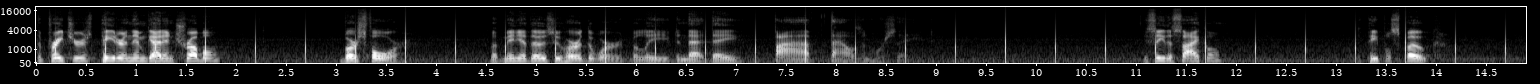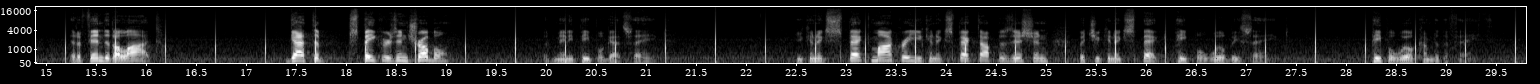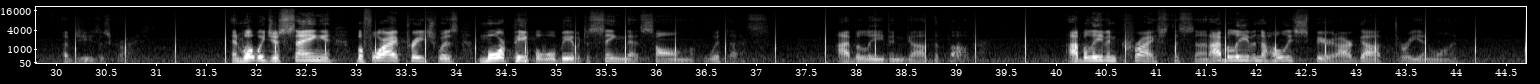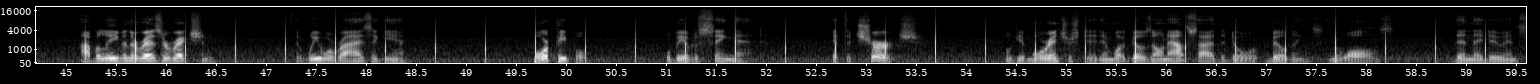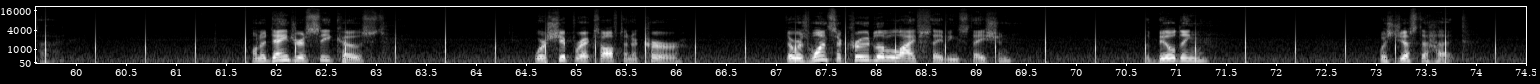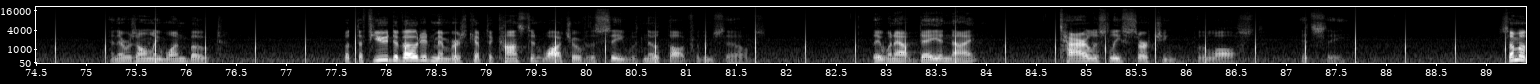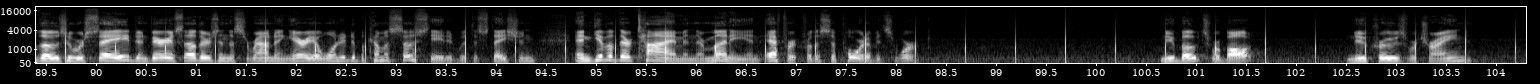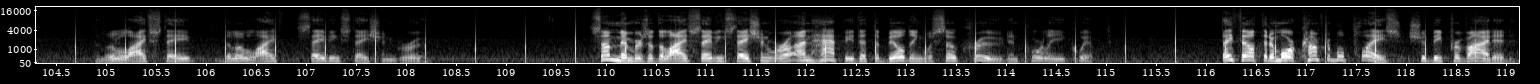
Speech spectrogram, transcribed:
the preachers, Peter and them, got in trouble. Verse 4, but many of those who heard the word believed, and that day 5,000 were saved. You see the cycle? The people spoke. It offended a lot. Got the speakers in trouble, but many people got saved. You can expect mockery, you can expect opposition, but you can expect people will be saved. People will come to the faith of Jesus Christ. And what we just sang before I preached was more people will be able to sing that song with us. I believe in God the Father. I believe in Christ the Son. I believe in the Holy Spirit, our God, three in one. I believe in the resurrection, that we will rise again. More people will be able to sing that if the church will get more interested in what goes on outside the door buildings and the walls than they do inside. On a dangerous seacoast, where shipwrecks often occur, there was once a crude little life saving station. The building was just a hut, and there was only one boat. But the few devoted members kept a constant watch over the sea with no thought for themselves. They went out day and night, tirelessly searching for the lost at sea. Some of those who were saved and various others in the surrounding area wanted to become associated with the station and give of their time and their money and effort for the support of its work. New boats were bought, new crews were trained. The little life, the little life saving station grew. Some members of the life saving station were unhappy that the building was so crude and poorly equipped. They felt that a more comfortable place should be provided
